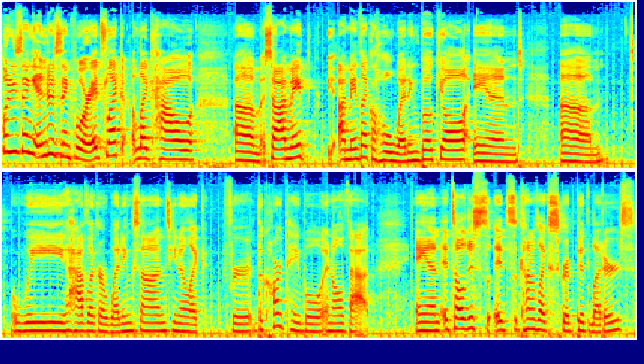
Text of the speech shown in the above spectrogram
what are you saying interesting for? It's like like how, um, so I made I made like a whole wedding book, y'all, and um, we have like our wedding signs, you know, like for the card table and all that, and it's all just it's kind of like scripted letters.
